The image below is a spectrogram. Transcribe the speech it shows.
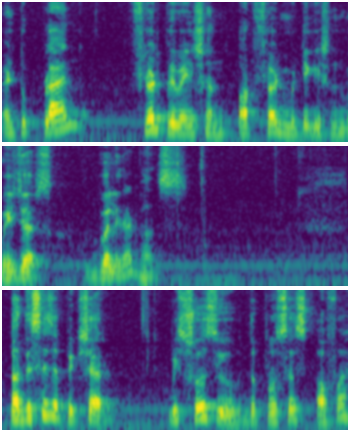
and to plan flood prevention or flood mitigation measures well in advance. Now this is a picture which shows you the process of a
